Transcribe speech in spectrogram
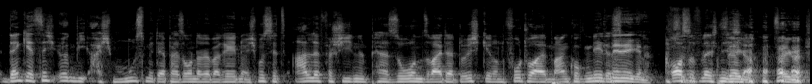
denk jetzt nicht irgendwie, ah, ich muss mit der Person darüber reden und ich muss jetzt alle verschiedenen Personen so weiter durchgehen und Fotoalben angucken. Nee, das Nee, nee, genau. brauchst du Absolut. vielleicht nicht. Sehr ja. gut, sehr gut.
